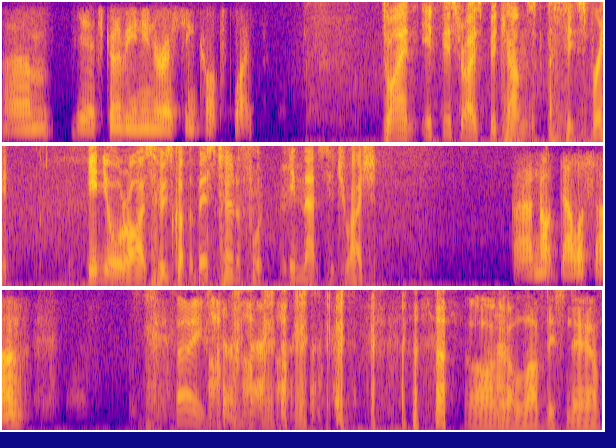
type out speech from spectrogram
um, yeah, it's going to be an interesting Cox plate. Dwayne, if this race becomes a sit sprint, in your eyes, who's got the best turn of foot in that situation? Uh, not Dalasan. Hey. oh, I'm going to love this now.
